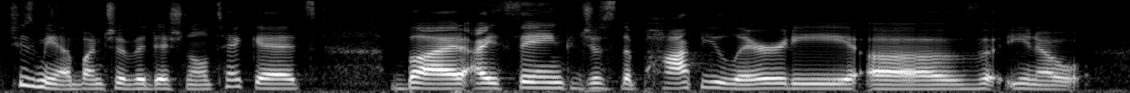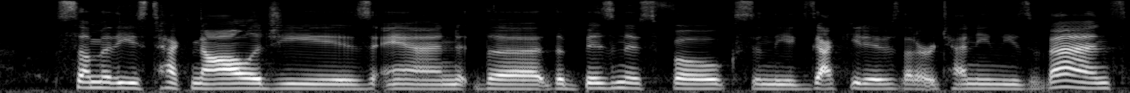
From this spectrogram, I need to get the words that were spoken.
excuse me, a bunch of additional tickets. But I think just the popularity of you know some of these technologies and the, the business folks and the executives that are attending these events,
